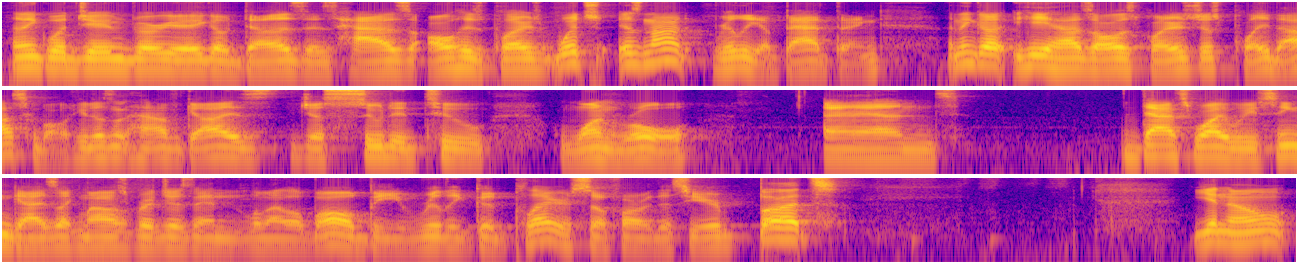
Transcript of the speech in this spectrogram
I think what James Borrego does is has all his players, which is not really a bad thing. I think uh, he has all his players just play basketball. He doesn't have guys just suited to one role, and that's why we've seen guys like Miles Bridges and LaMelo Ball be really good players so far this year. But, you know,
